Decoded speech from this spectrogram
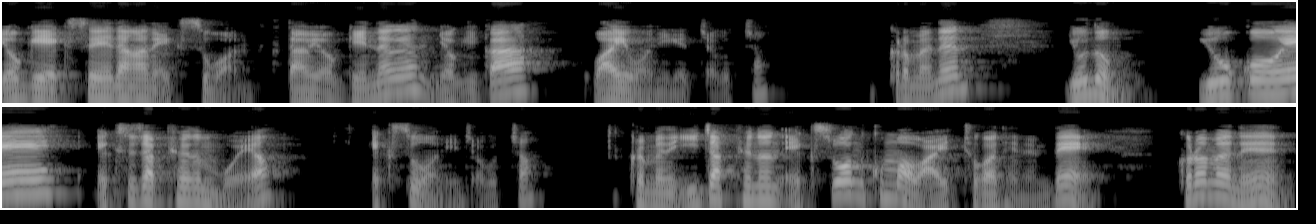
여기 x에 해당하는 x1. 그 다음에 여기는 여기가 y1이겠죠. 그쵸? 그러면은 요놈 요거의 x좌표는 뭐예요? X1이죠. 그쵸? 그러면 이 좌표는 x1, y2가 되는데 그러면은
